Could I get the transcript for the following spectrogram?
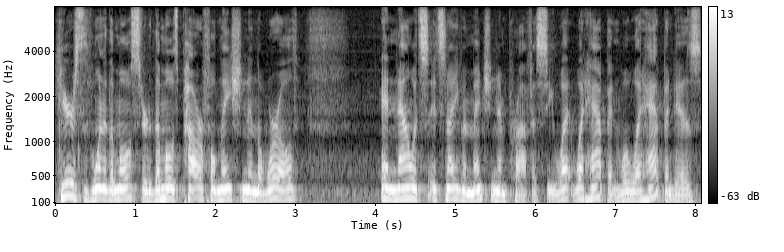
here's one of the most, or the most powerful nation in the world, And now it's, it's not even mentioned in prophecy. What, what happened? Well, what happened is,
